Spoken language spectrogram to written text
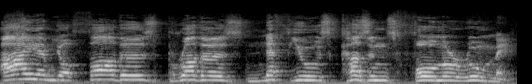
I am your father's brother's nephew's cousin's former roommate.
